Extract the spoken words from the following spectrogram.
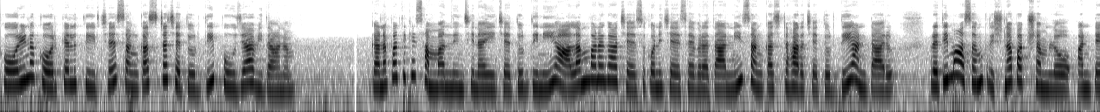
కోరిన కోర్కెలు తీర్చే సంకష్ట చతుర్థి పూజా విధానం. గణపతికి సంబంధించిన ఈ చతుర్థిని ఆలంబనగా చేసుకొని చేసే వ్రతాన్ని సంకష్టహర చతుర్థి అంటారు. ప్రతి మాసం కృష్ణపక్షంలో అంటే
